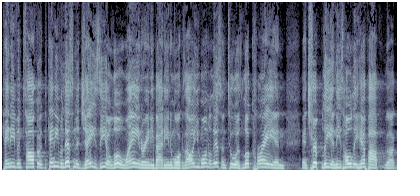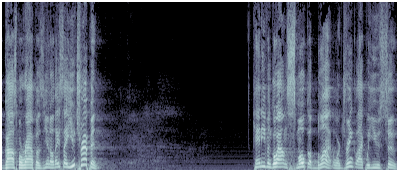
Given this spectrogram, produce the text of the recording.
Can't even talk, or can't even listen to Jay Z or Lil Wayne or anybody anymore because all you want to listen to is Lecrae and, and Trip Lee and these holy hip hop uh, gospel rappers. You know, they say, You tripping. Can't even go out and smoke a blunt or drink like we used to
